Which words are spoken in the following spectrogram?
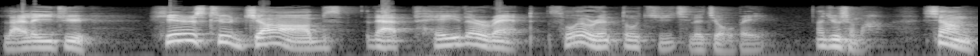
来了一句：“Here's to jobs that pay the rent。”所有人都举起了酒杯，那就是什么？向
